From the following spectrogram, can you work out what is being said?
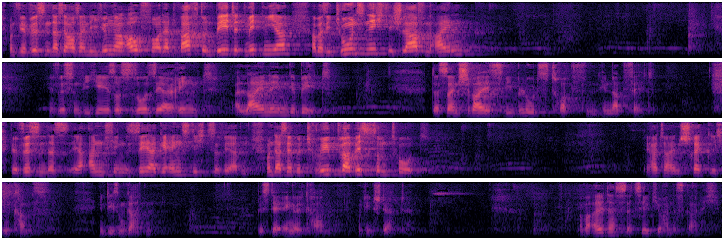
Und wir wissen, dass er auch seine Jünger auffordert, wacht und betet mit mir, aber sie tun es nicht, sie schlafen ein. Wir wissen, wie Jesus so sehr ringt, alleine im Gebet, dass sein Schweiß wie Blutstropfen hinabfällt. Wir wissen, dass er anfing, sehr geängstigt zu werden und dass er betrübt war bis zum Tod. Er hatte einen schrecklichen Kampf in diesem Garten, bis der Engel kam und ihn stärkte. Aber all das erzählt Johannes gar nicht.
